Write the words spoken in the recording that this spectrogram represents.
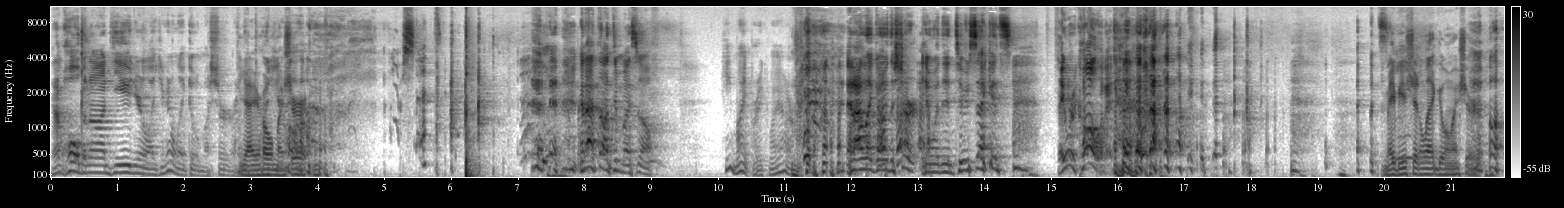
And I'm holding on to you, and you're like, you're going to let go of my shirt. or I'm Yeah, you're holding my shirt. arm." and I thought to myself, he might break my arm. and I let go of the shirt, and within two seconds, they were calling it. Maybe you shouldn't let go of my shirt. Oh,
